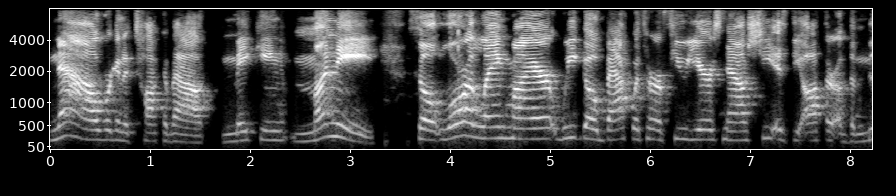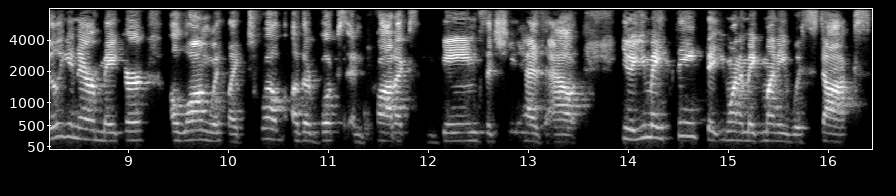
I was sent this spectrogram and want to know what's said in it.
Now we're going to talk about making money. So Laura Langemeier, we go back with her a few years now. She is the author of The Millionaire Maker, along with like 12 other books and products and games that she has out. You know, you may think that you want to make money with stocks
